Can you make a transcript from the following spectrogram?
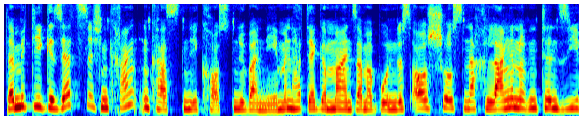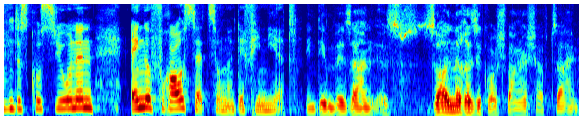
Damit die gesetzlichen Krankenkassen die Kosten übernehmen, hat der gemeinsame Bundesausschuss nach langen und intensiven Diskussionen enge Voraussetzungen definiert. Indem wir sagen, es soll eine Risikoschwangerschaft sein.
